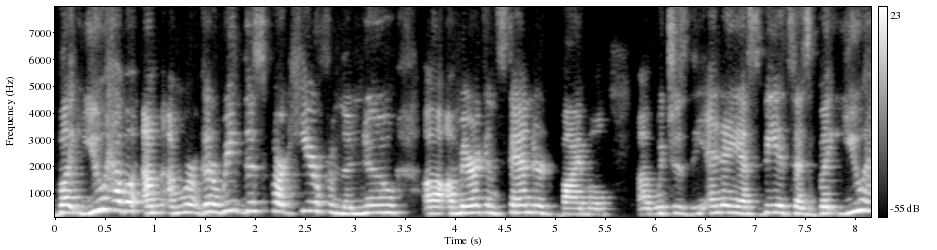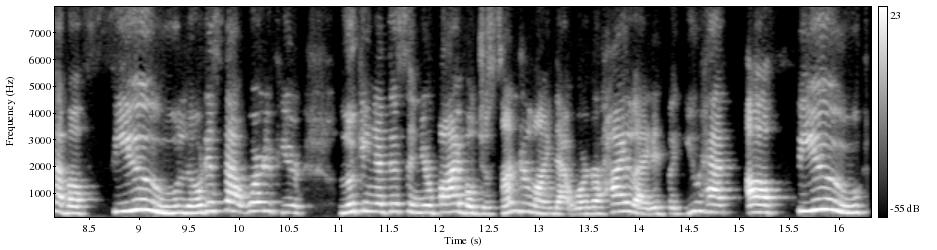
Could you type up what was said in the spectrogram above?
"But you have a." I'm, I'm going to read this part here from the New uh, American Standard Bible, uh, which is the NASB. It says, "But you have a few." Notice that word. If you're looking at this in your Bible, just underline that word or highlight it. But you have a few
